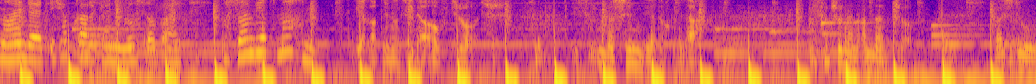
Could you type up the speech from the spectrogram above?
Nein, Dad, ich habe gerade keine Lust auf Eis. Was sollen wir jetzt machen? Wir rappeln uns wieder auf, George. Wir kriegen das hin, wer doch gelacht. Ich finde schon einen anderen Job. Weißt du,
